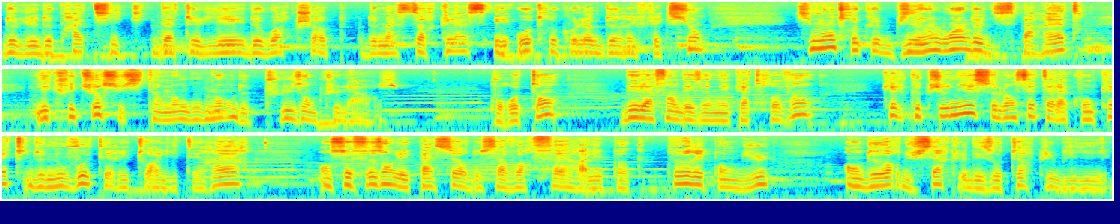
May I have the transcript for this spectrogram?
de lieux de pratique, d'ateliers, de workshops, de masterclass et autres colloques de réflexion qui montrent que, bien loin de disparaître, l'écriture suscite un engouement de plus en plus large. Pour autant, dès la fin des années 80, quelques pionniers se lançaient à la conquête de nouveaux territoires littéraires en se faisant les passeurs de savoir-faire à l'époque peu répandus en dehors du cercle des auteurs publiés.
